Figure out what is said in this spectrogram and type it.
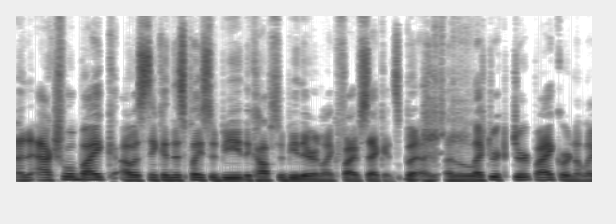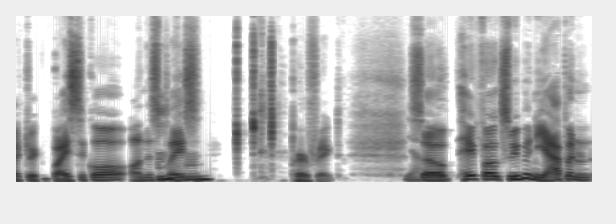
an actual bike, I was thinking this place would be the cops would be there in like five seconds. But a, an electric dirt bike or an electric bicycle on this place, Mhm. Perfect. Yeah. So, hey, folks, we've been yapping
